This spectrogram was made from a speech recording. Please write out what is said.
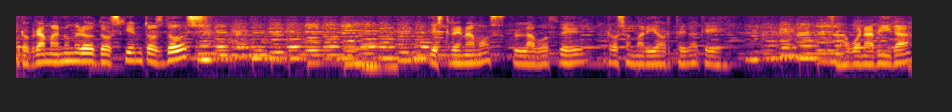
Programa número 202 y estrenamos la voz de Rosa María Ortega, que es una buena amiga.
